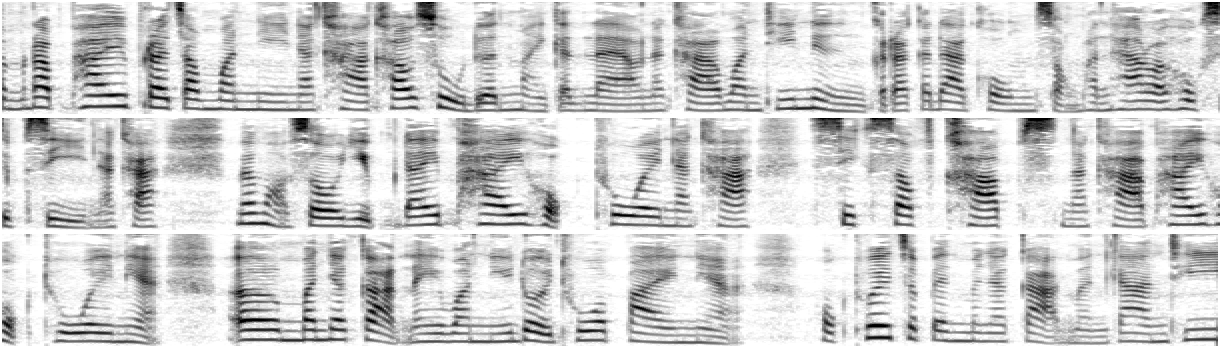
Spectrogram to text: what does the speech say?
สำหรับไพ่ประจำวันนี้นะคะ เข้าสู่เดือนใหม่กันแล้วนะคะ วันที่ 1 กรกฎาคม 2564 นะคะ แม่หมอโซหยิบได้ไพ่ 6 ถ้วยนะคะ Six of Cups นะคะไพ่6 ถ้วยเนี่ยบรรยากาศในวันนี้โดยทั่วไปเนี่ย6ถ้วยจะเป็นบรรยากาศเหมือนกันที่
